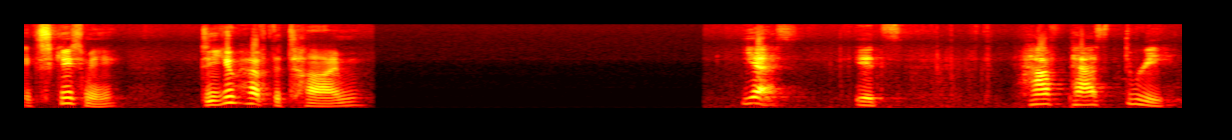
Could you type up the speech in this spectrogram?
Excuse me, do you have the time? Yes, it's half past three.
